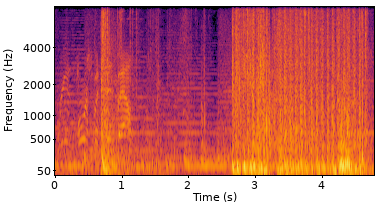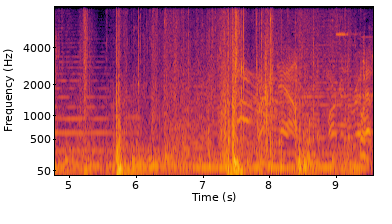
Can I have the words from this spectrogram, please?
got reinforcements inbound. Target down. Marking the. Have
